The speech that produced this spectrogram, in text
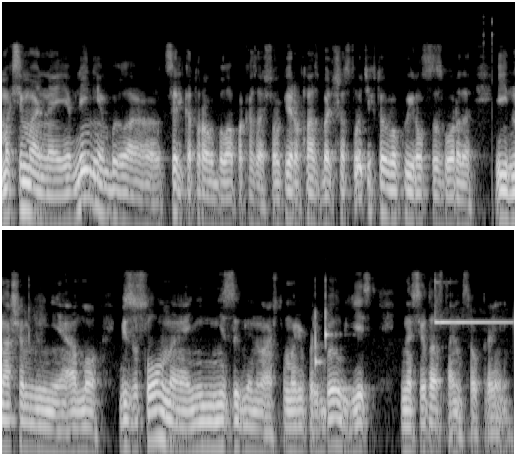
максимальное явление было, цель которого была показать, что, во-первых, нас большинство, тех, кто эвакуировался с города, и наше мнение, оно безусловное, незыблемое, что Мариуполь был, есть и навсегда останется Украиной.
